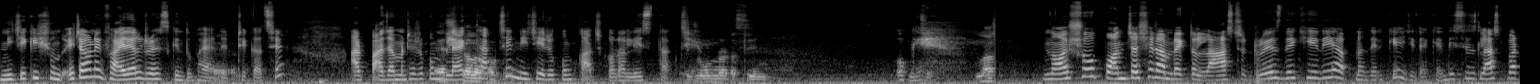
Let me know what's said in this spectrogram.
নিচে কি সুন্দর। এটা অনেক ভাইরাল ড্রেস কিন্তু ভাইয়াদের হ্যাঁ। ঠিক আছে? আর পাজামাটা এরকম ব্ল্যাক থাকছে নিচে এরকম কাজ করা লেস থাকছে। ওকে। নয়শো পঞ্চাশের আমরা একটা লাস্ট ড্রেস দেখিয়ে দিই আপনাদেরকে এই যে দেখেন this is last but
